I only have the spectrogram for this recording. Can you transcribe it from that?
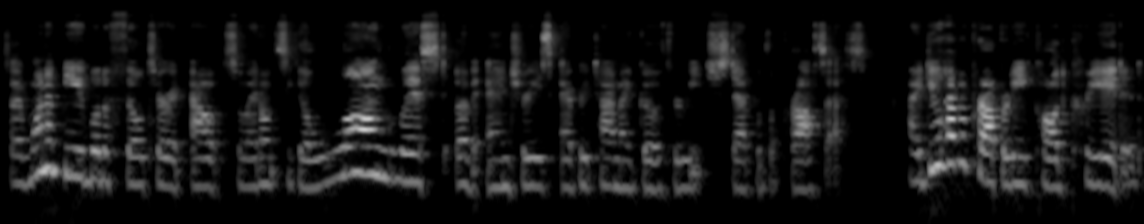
So I want to be able to filter it out so I don't see a long list of entries every time I go through each step of the process. I do have a property called created.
